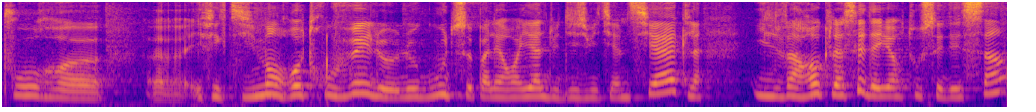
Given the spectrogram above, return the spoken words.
pour effectivement retrouver le, le, goût de ce palais royal du XVIIIe siècle. Il va reclasser d'ailleurs tous ces dessins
